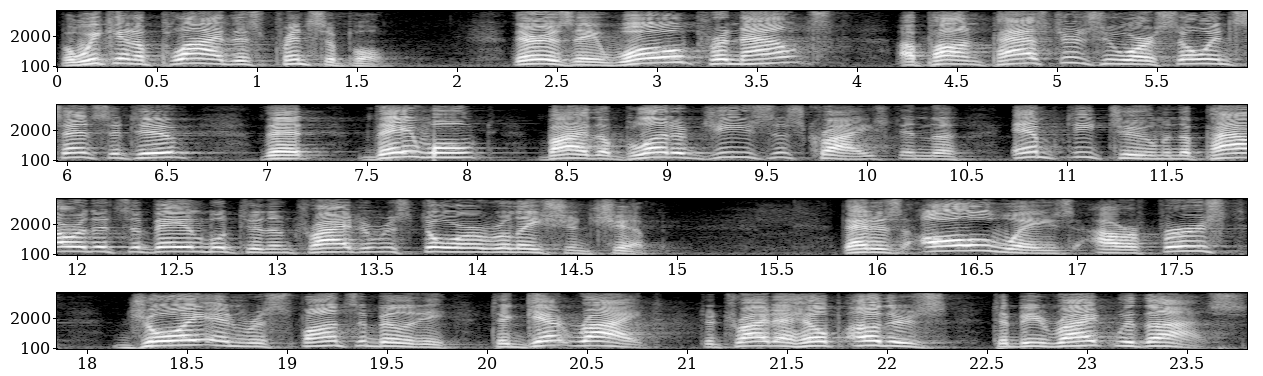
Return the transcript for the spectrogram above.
but we can apply this principle. There is a woe pronounced upon pastors who are so insensitive that they won't, by the blood of Jesus Christ and the empty tomb and the power that's available to them, try to restore a relationship. That is always our first joy and responsibility to get right, to try to help others to be right with us.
